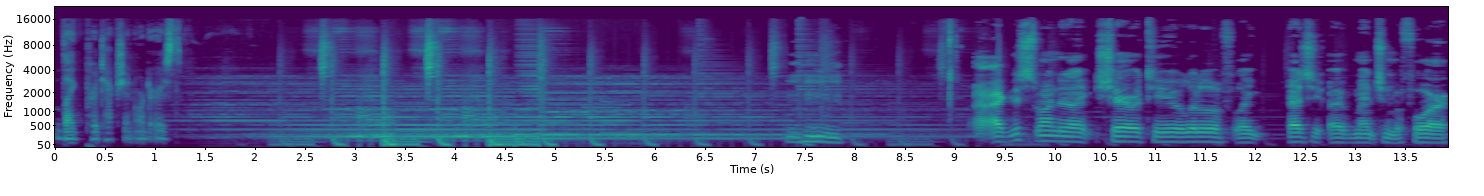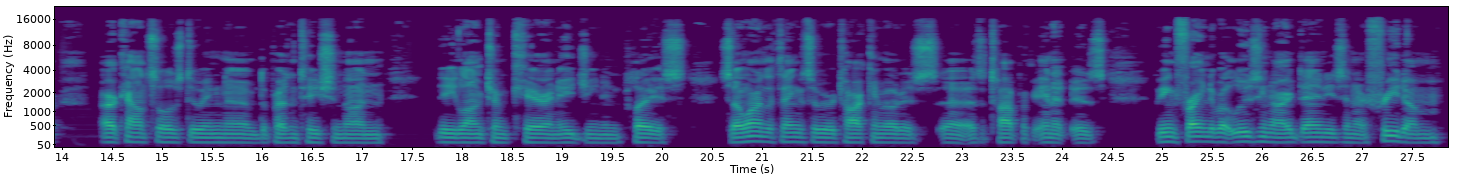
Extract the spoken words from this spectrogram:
like protection orders. Hmm. I just wanted to like share with you a little of like as you, I've mentioned before, our council is doing the, the presentation on the long term care and aging in place. So one of the things that we were talking about is uh, as a topic in it is being frightened about losing our identities and our freedom.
